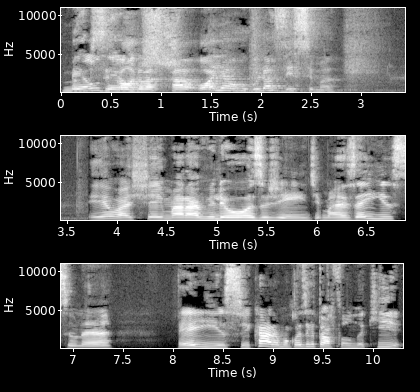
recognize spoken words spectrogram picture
a Meu psicóloga Deus. vai ficar, olha, orgulhosíssima. Eu achei maravilhoso, gente. Mas é isso, né? É isso. E, cara, uma coisa que eu tava falando aqui,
